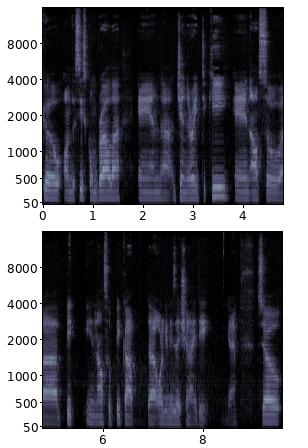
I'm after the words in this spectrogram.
go on the Cisco umbrella and uh, generate the key and also uh, pick and also pick up the organization ID. Okay, so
